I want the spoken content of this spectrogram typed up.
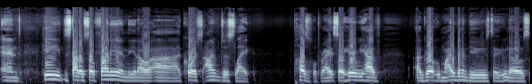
And he just thought it was so funny. And, you know, uh, of course, I'm just like puzzled, right? So here we have a girl who might have been abused, who knows,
